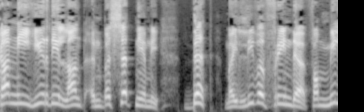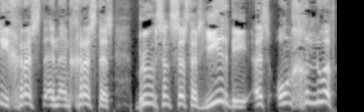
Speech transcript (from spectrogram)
kan nie hierdie land in besit neem nie. Dit, my liewe vriende, familie Christen in in Christus, broers en susters, hierdie is ongeloof.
